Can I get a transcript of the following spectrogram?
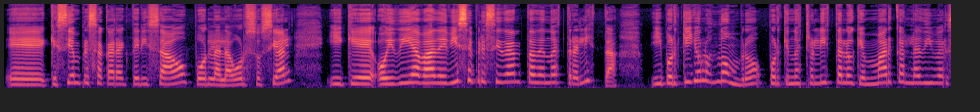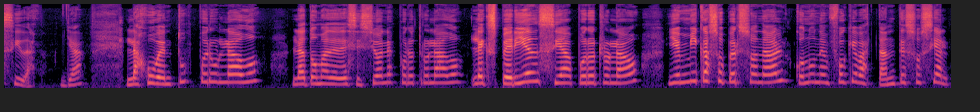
eh, que siempre se ha caracterizado por la labor social y que hoy día va de vicepresidenta de nuestra lista. ¿Y por qué yo los nombro? Porque nuestra lo que marca es la diversidad. ¿ya? La juventud, por un lado, la toma de decisiones por otro lado, la experiencia por otro lado, y en mi caso personal con un enfoque bastante social.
